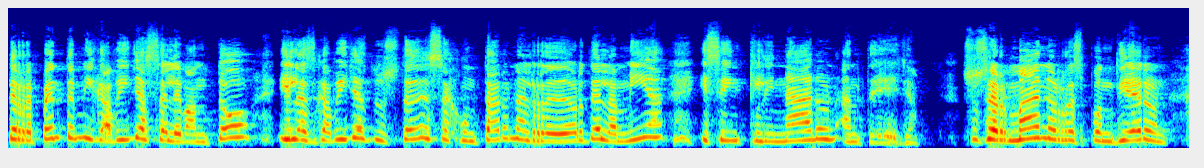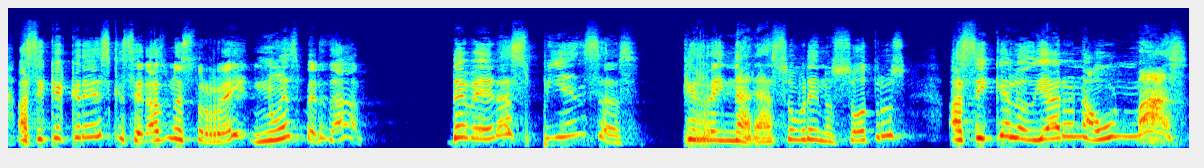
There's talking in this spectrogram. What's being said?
De repente mi gavilla se levantó y las gavillas de ustedes se juntaron alrededor de la mía y se inclinaron ante ella. Sus hermanos respondieron, ¿así que crees que serás nuestro rey? No es verdad. ¿De veras piensas que reinarás sobre nosotros? Así que lo odiaron aún más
